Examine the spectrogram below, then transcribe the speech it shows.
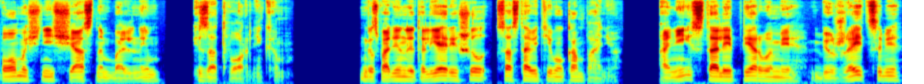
помощь несчастным больным и затворникам. Господин Летелье решил составить ему компанию. Они стали первыми бюжейцами,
